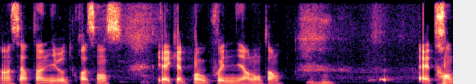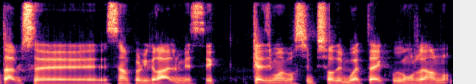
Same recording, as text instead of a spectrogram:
un certain niveau de croissance, et à quel point vous pouvez tenir longtemps. Mm-hmm. Être rentable, c'est un peu le Graal, mais c'est quasiment impossible sur des boîtes tech où en généralement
